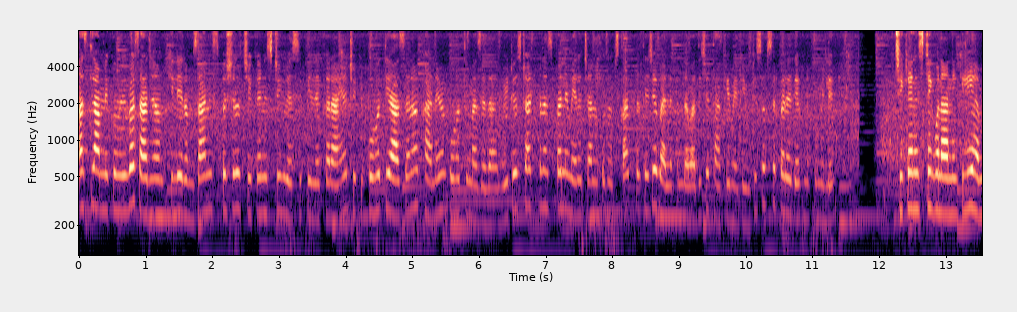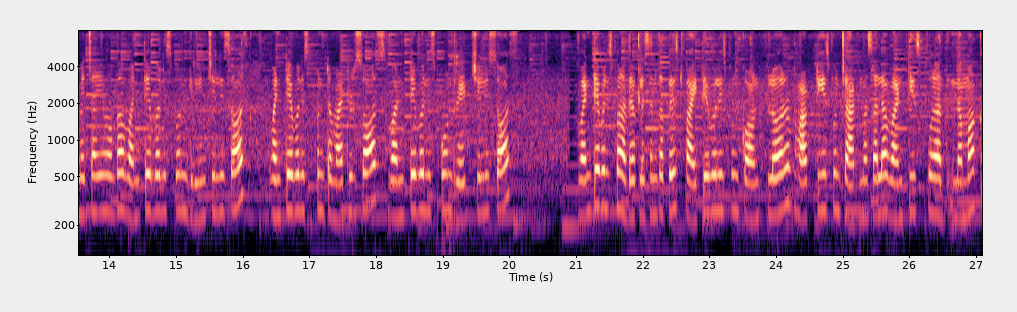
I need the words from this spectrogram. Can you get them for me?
अस्सलाम व्यूवर्स, आज हम आपके लिए Ramzan special chicken stick recipe लेकर आए हैं, जो कि बहुत ही आसान और खाने में बहुत ही मज़ेदार वीडियो स्टार्ट करने से पहले मेरे चैनल को सब्सक्राइब कर दीजिए बेल आइकन दबा दीजिए, ताकि मेरी वीडियो सबसे पहले देखने को मिले। चिकन स्टिक बनाने के लिए हमें चाहिए होगा one tablespoon green chilli sauce one tablespoon टमाटर sauce one tablespoon red chilli sauce one tablespoon अदरक लहसुन का paste, five tablespoon cornflour, half teaspoon chaat masala, one teaspoon नमक,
